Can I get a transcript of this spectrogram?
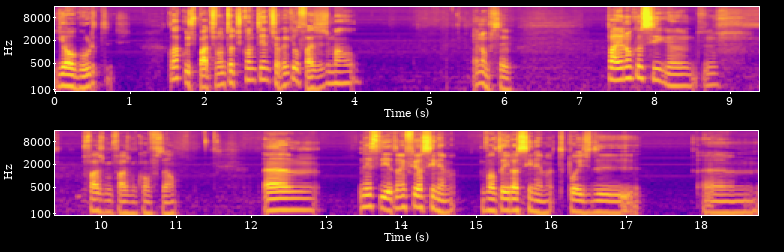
iogurtes. Claro que os patos vão todos contentes, só que aquilo faz mal. Eu não percebo. Pá, eu não consigo. Faz-me faz, -me, confusão. Um, nesse dia também fui ao cinema. Voltei a ir ao cinema depois de. Um,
